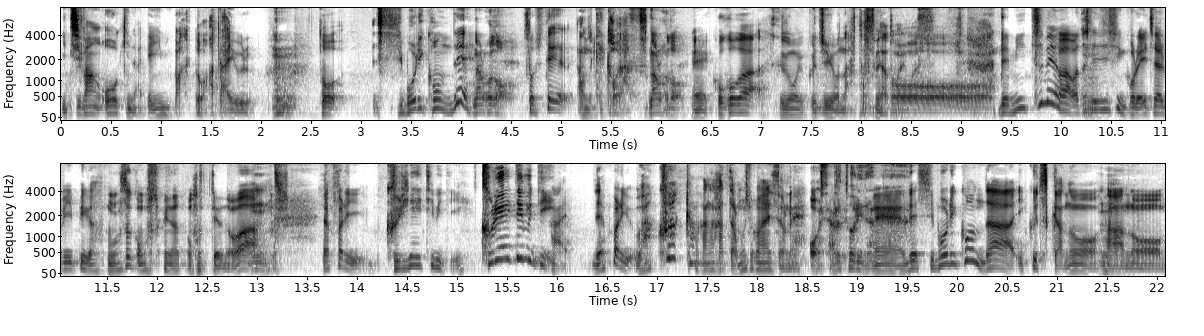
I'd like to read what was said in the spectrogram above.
一番大きなインパクトを与えうると絞り込んで、なるほど。そしてあの結果を出す。なるほど。えーここがすごく重要な2つ目だと思います。で、三つ目は、私自身これ HRBP がものすごく面白いなと思ってるのは、うんやっぱりクリエイティビティ？クリエイティビティ？はい。やっぱりワクワク感がなかったら面白くないですよね。おっしゃる通りだね。えーで、絞り込んだいくつかの、あの、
